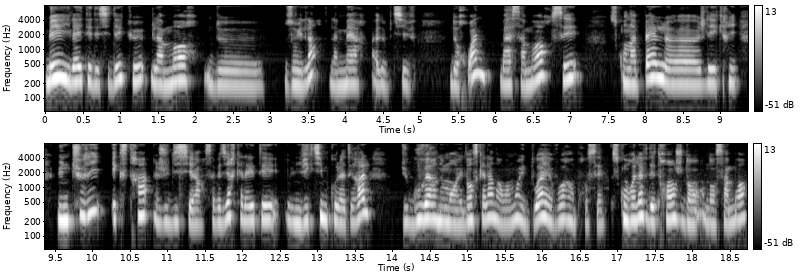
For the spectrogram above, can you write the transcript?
mais il a été décidé que la mort de Zoila, la mère adoptive de Juan, bah sa mort c'est ce qu'on appelle, euh, je l'ai écrit, une tuerie extrajudiciaire. Ça veut dire qu'elle a été une victime collatérale gouvernement. Et dans ce cas-là, normalement, il doit y avoir un procès. Ce qu'on relève d'étrange dans, sa mort,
